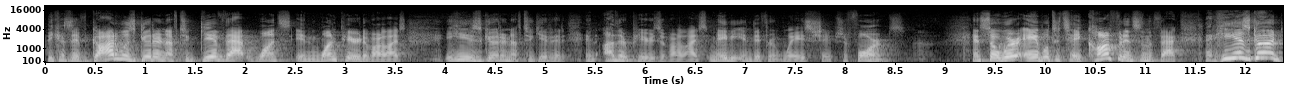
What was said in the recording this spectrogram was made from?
Because if God was good enough to give that once in one period of our lives, He is good enough to give it in other periods of our lives, maybe in different ways, shapes, or forms. And so we're able to take confidence in the fact that He is good.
